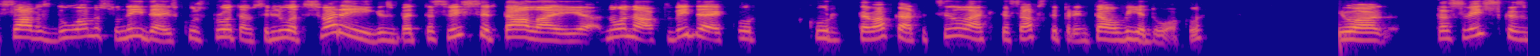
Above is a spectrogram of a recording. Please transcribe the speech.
savas domas un idejas, kuras, protams, ir ļoti svarīgas, bet tas viss ir tā, lai nonāktu vidē, kur kur tev apkārt ir cilvēki, kas apstiprina tavu viedokli. Jo tas viss, kas,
